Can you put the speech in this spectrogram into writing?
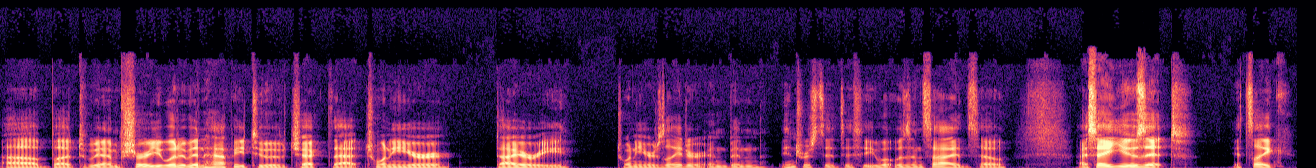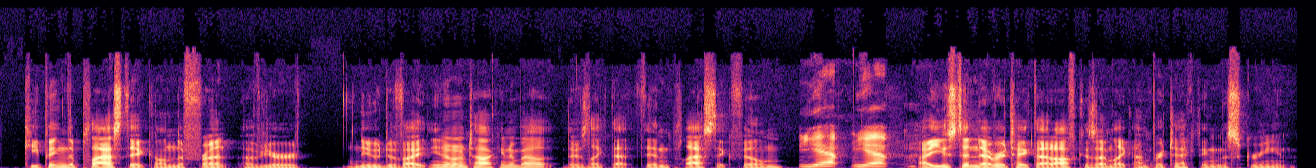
Uh, but we, I'm sure you would have been happy to have checked that 20 year diary 20 years later and been interested to see what was inside. So I say use it. It's like keeping the plastic on the front of your new device. You know what I'm talking about? There's like that thin plastic film. Yep, yep. I used to never take that off because I'm like, I'm protecting the screen.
